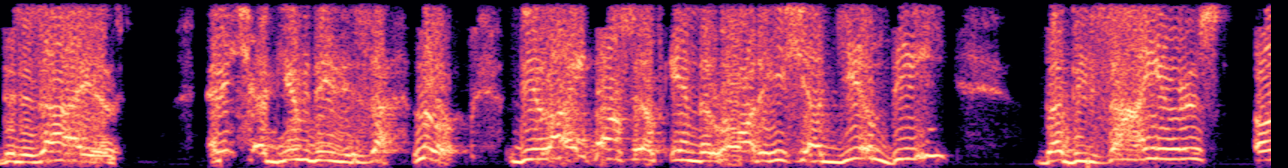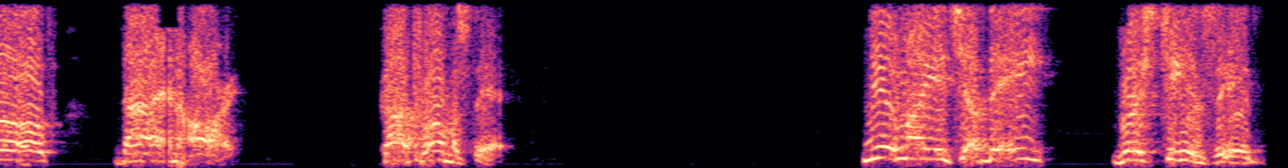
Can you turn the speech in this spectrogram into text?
the desires, and he shall give thee desire. Look, delight thyself in the Lord, and he shall give thee the desires of thine heart. God promised that. Nehemiah chapter 8, verse 10 said,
